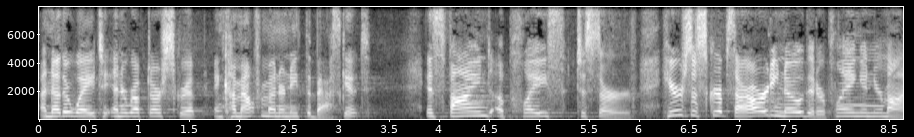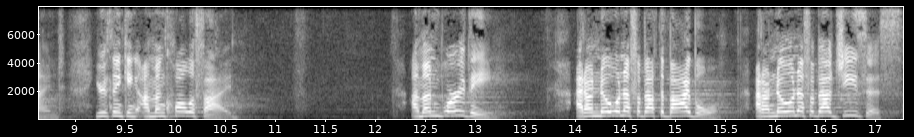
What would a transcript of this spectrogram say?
another way to interrupt our script and come out from underneath the basket is find a place to serve. Here's the scripts I already know that are playing in your mind. You're thinking, I'm unqualified, I'm unworthy, I don't know enough about the Bible, I don't know enough about Jesus.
